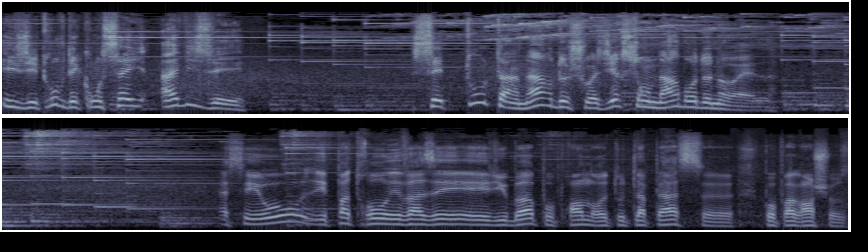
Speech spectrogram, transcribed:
Ils y trouvent des conseils avisés. C'est tout un art de choisir son arbre de Noël. Assez haut et pas trop évasé du bas pour prendre toute la place euh, pour pas grand chose.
